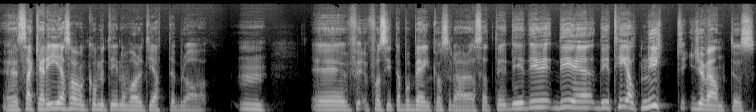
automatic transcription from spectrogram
Eh, Zacharias har kommit in och varit jättebra. Mm. Eh, får sitta på bänk och sådär. Så att det, det, det, det, det är ett helt nytt Juventus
